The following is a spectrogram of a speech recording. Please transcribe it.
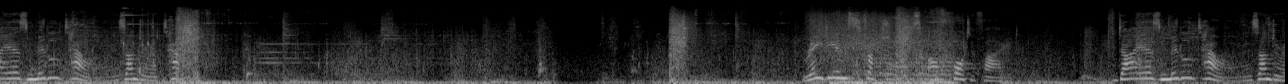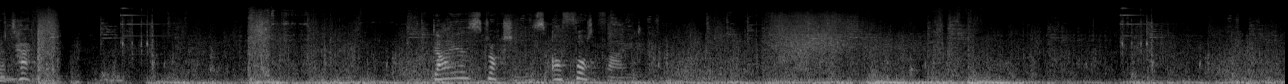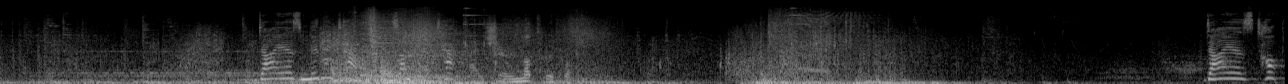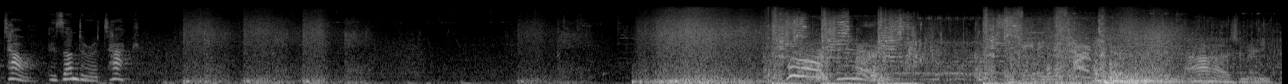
Dire's middle tower is under attack. Radiant structures are fortified. Dire's middle tower is under attack. Dire's structures are fortified. Dire's middle tower is under attack. I shall not report. Dire's top tower is under attack. Ah, as me.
